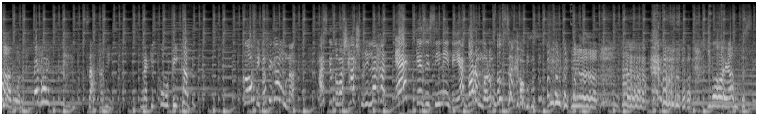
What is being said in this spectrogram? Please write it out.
পাগল। চা খাবি নাকি কফি খাবি? কফি টফি খামু না। আজকে তোমার শাশুড়ি লাহান এক কেজি চিনি দিয়া গরম গরম দুধ চা আনতেছি।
